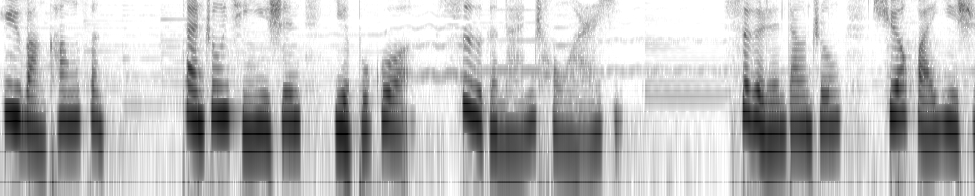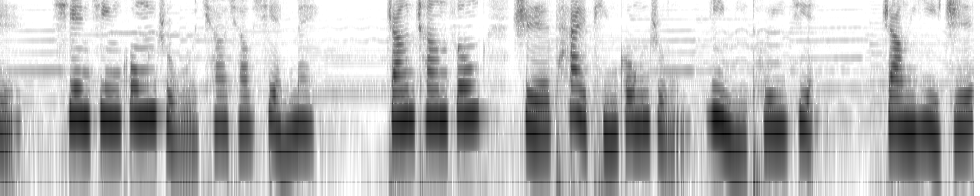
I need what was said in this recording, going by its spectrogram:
欲望亢奋，但终其一生也不过四个男宠而已。四个人当中，薛怀义是。千金公主悄悄献媚，张昌宗是太平公主秘密推荐，张易之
